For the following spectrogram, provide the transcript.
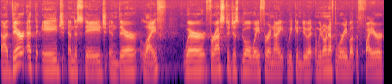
uh, they're at the age and the stage in their life where for us to just go away for a night, we can do it, and we don't have to worry about the fire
